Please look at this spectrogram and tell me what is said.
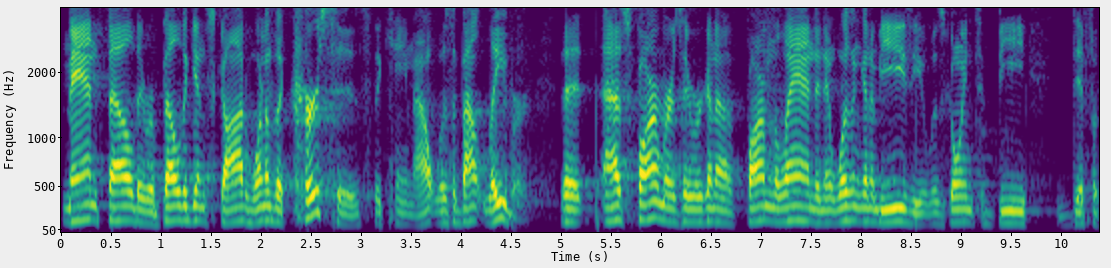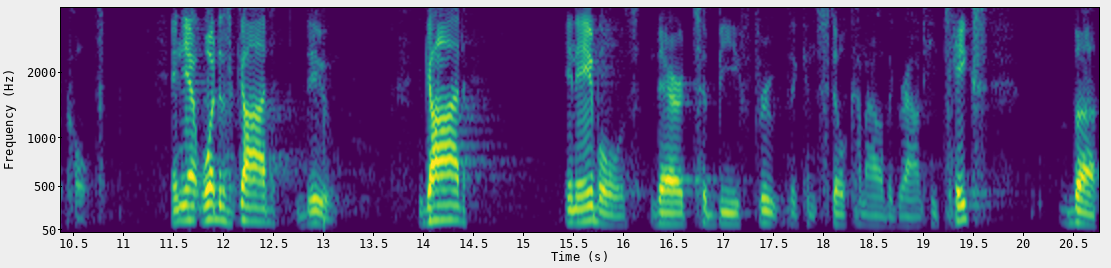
man fell, they rebelled against God. One of the curses that came out was about labor that as farmers, they were going to farm the land and it wasn't going to be easy. It was going to be difficult. And yet, what does God do? God enables there to be fruit that can still come out of the ground. He takes the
